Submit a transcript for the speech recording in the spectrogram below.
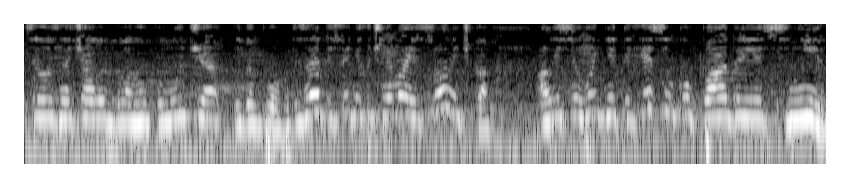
це означало благополуччя і добробут. І знаєте, сьогодні, хоч немає сонечка, але сьогодні тихесенько падає сніг.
